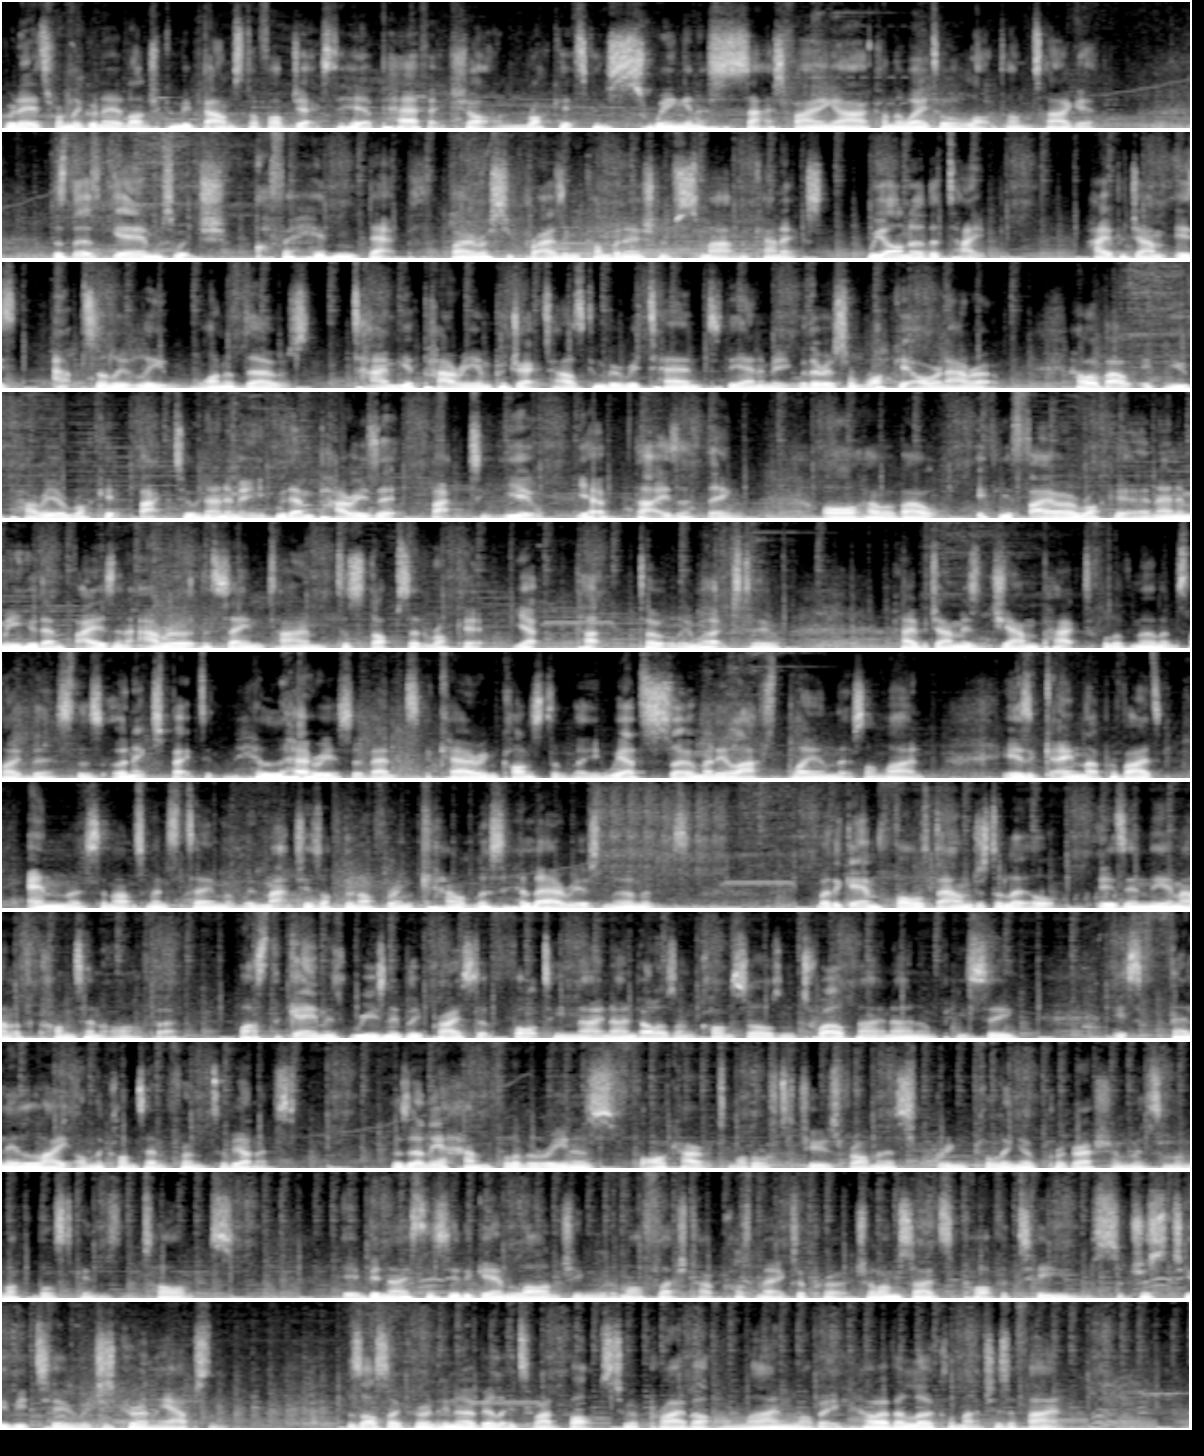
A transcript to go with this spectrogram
Grenades from the grenade launcher can be bounced off objects to hit a perfect shot, and rockets can swing in a satisfying arc on the way to a locked on target. There's those games which offer hidden depth via a surprising combination of smart mechanics. We all know the type. Hyper Jam is absolutely one of those. Time your parry and projectiles can be returned to the enemy, whether it's a rocket or an arrow. How about if you parry a rocket back to an enemy who then parries it back to you? Yep, that is a thing. Or how about if you fire a rocket at an enemy who then fires an arrow at the same time to stop said rocket? Yep, that totally works too. Hyper Jam is jam packed full of moments like this. There's unexpected and hilarious events occurring constantly. We had so many laughs playing this online. It is a game that provides endless amounts of entertainment, with matches often offering countless hilarious moments. Where the game falls down just a little is in the amount of content on offer. Whilst the game is reasonably priced at $14.99 on consoles and $12.99 on PC, it's fairly light on the content front to be honest. There's only a handful of arenas, 4 character models to choose from and a sprinkling of progression with some unlockable skins and taunts. It'd be nice to see the game launching with a more fleshed out cosmetics approach alongside support for teams such as 2v2 which is currently absent. There's also currently no ability to add bots to a private online lobby, however local matches are fine.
